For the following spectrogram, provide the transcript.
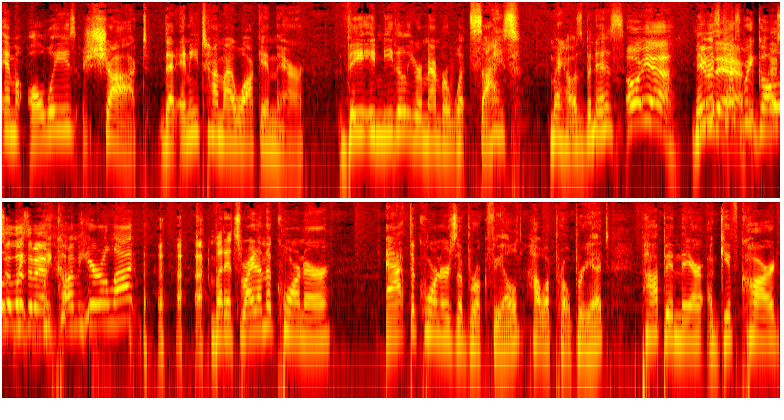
am always shocked that anytime I walk in there, they immediately remember what size my husband is. Oh yeah, Maybe it's because we go, we, we come here a lot, but it's right on the corner, at the corners of Brookfield. How appropriate! Pop in there, a gift card.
